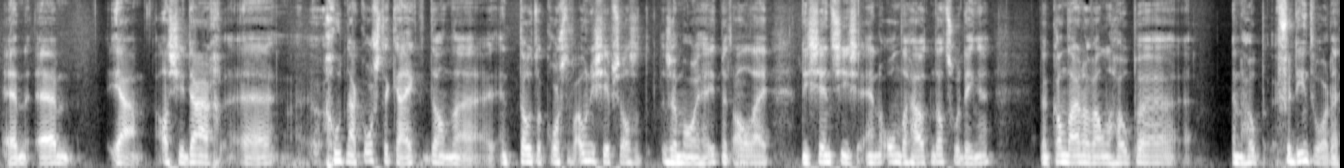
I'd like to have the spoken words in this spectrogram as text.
En ehm, ja, als je daar eh, goed naar kosten kijkt... dan eh, een total cost of ownership, zoals het zo mooi heet... met allerlei licenties en onderhoud en dat soort dingen... dan kan daar nog wel een hoop... eh, een hoop verdiend worden.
